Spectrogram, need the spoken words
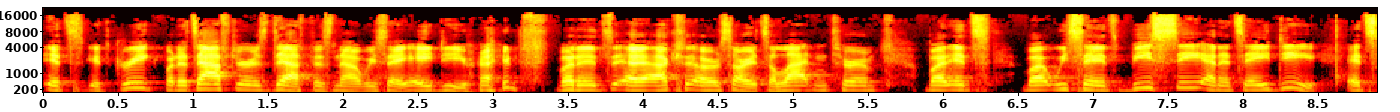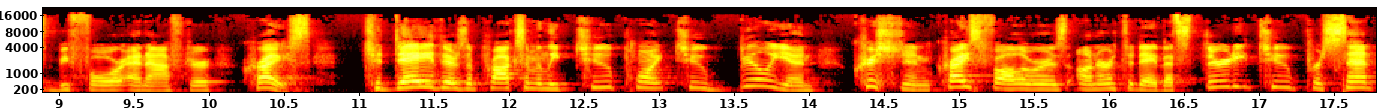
it's, it's Greek, but it's after his death, is now we say AD, right? But it's uh, actually, or sorry, it's a Latin term, but it's, but we say it's BC and it's AD. It's before and after Christ. Today, there's approximately 2.2 billion Christian Christ followers on earth today. That's 32%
